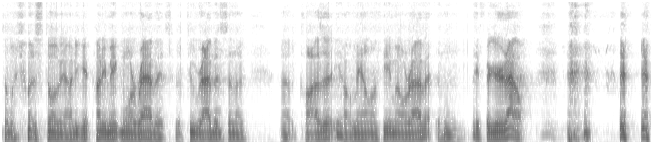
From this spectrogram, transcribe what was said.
someone once told me, "How do you get? How do you make more rabbits? With two rabbits in a, a closet, you know, male and female rabbit, and they figure it out."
